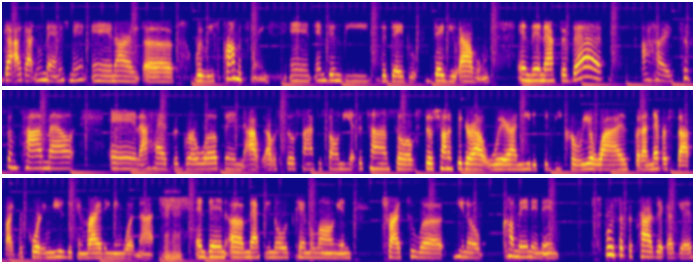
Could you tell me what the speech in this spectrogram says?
got I got new management, and I uh, released Promise Ring, and and then the the debut debut album, and then after that. I took some time out and I had to grow up and I, I was still signed to Sony at the time. So I was still trying to figure out where I needed to be career wise, but I never stopped like recording music and writing and whatnot. Mhm. And then uh, Matthew Knowles came along and tried to, uh, you know, come in and, and spruce up the project, I guess.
